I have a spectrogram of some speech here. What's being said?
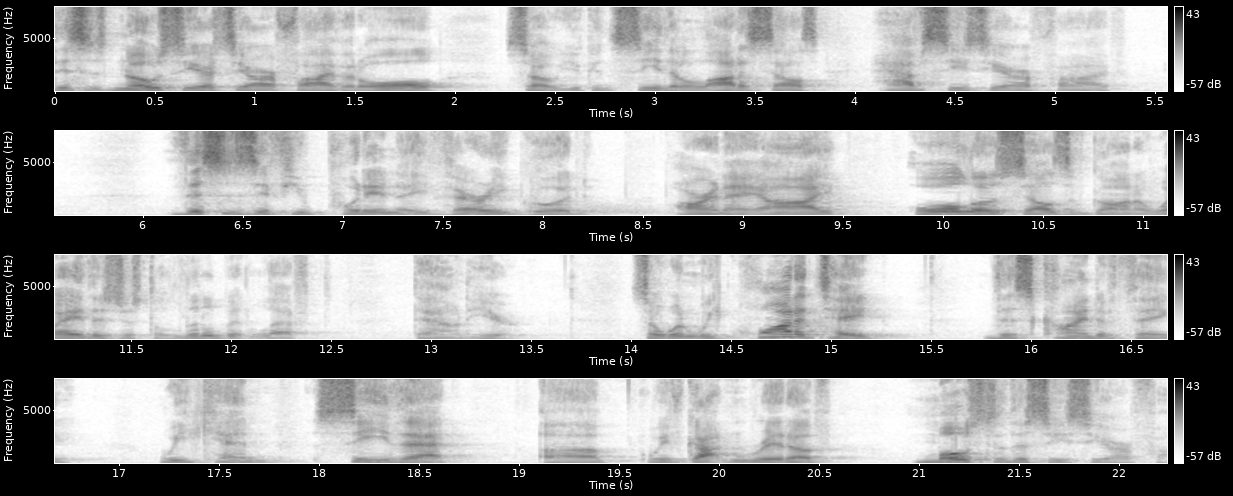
This is no CCR5 at all. So you can see that a lot of cells have CCR5. This is if you put in a very good RNAi. All those cells have gone away. There's just a little bit left down here. So when we quantitate this kind of thing, we can see that uh, we've gotten rid of most of the CCR5.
